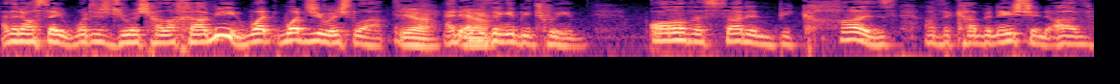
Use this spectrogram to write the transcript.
And then I'll say, what does Jewish halacha mean? What, what Jewish law? Yeah, and yeah. everything in between. All of a sudden, because of the combination of,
